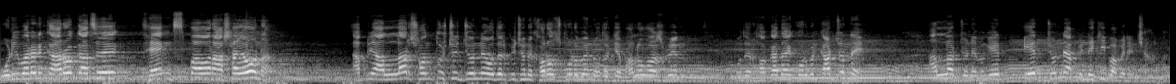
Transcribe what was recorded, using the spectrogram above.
পরিবারের কারও কাছে থ্যাঙ্কস পাওয়ার আশায়ও না। আপনি আল্লাহর সন্তুষ্টির জন্য ওদের পিছনে খরচ করবেন, ওদেরকে ভালোবাসবেন, ওদের হক আদায় করবেন। কার জন্যে? আল্লাহর জন্য এবং এর এর জন্য আপনি নেকি পাবেন ইনশাআল্লাহ।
